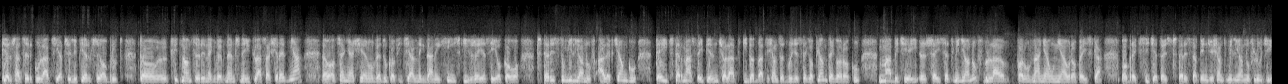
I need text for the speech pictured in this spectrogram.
Pierwsza cyrkulacja, czyli pierwszy obrót, to kwitnący rynek wewnętrzny i klasa średnia. Ocenia się według oficjalnych danych chińskich, że jest jej około 400 milionów, ale w ciągu tej 14 pięciolatki do 2025 roku ma być jej 600 milionów. Dla porównania Unia Europejska po Brexicie to jest 450 milionów ludzi,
